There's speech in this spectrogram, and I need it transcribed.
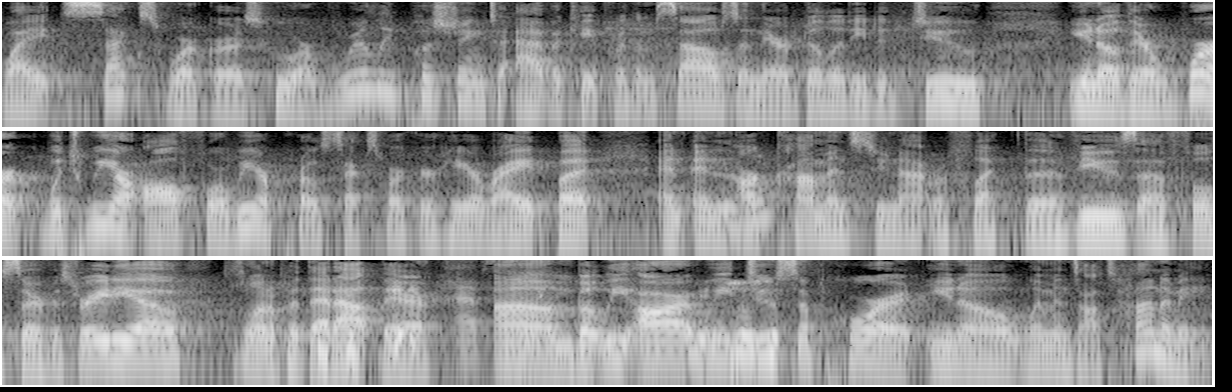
white sex workers who are really pushing to advocate for themselves and their ability to do you know their work which we are all for. We are pro sex worker here right? But and and our comments do not reflect the views of full service radio. Just want to put that out there. Um, but we are we do support you know women's autonomy.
